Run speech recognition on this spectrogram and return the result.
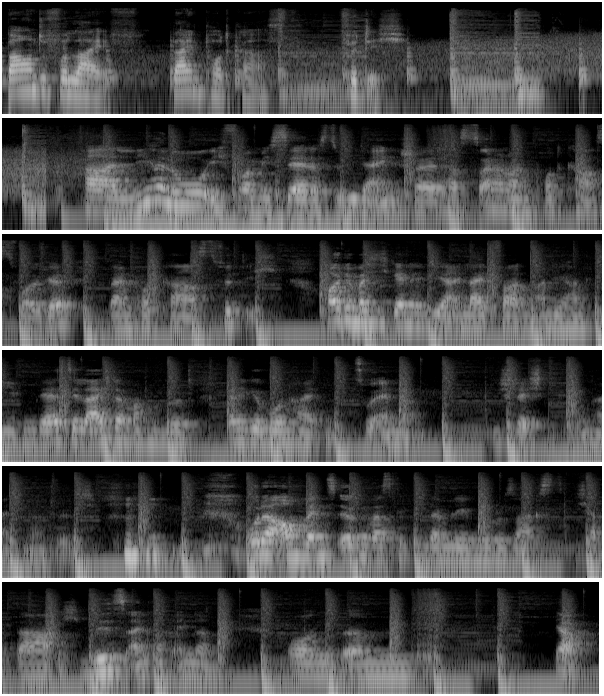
Bountiful Life, dein Podcast für dich. Hallo, ich freue mich sehr, dass du wieder eingeschaltet hast zu einer neuen Podcast-Folge, dein Podcast für dich. Heute möchte ich gerne dir einen Leitfaden an die Hand geben, der es dir leichter machen wird, deine Gewohnheiten zu ändern. Die schlechten Gewohnheiten natürlich. Oder auch wenn es irgendwas gibt in deinem Leben, wo du sagst, ich habe da, ich will es einfach ändern. Und ähm, ja,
